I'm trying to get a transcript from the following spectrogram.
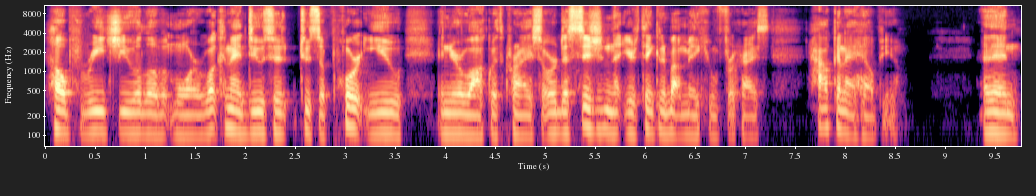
help reach you a little bit more? What can I do to, to support you in your walk with Christ or decision that you're thinking about making for Christ? How can I help you? And then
